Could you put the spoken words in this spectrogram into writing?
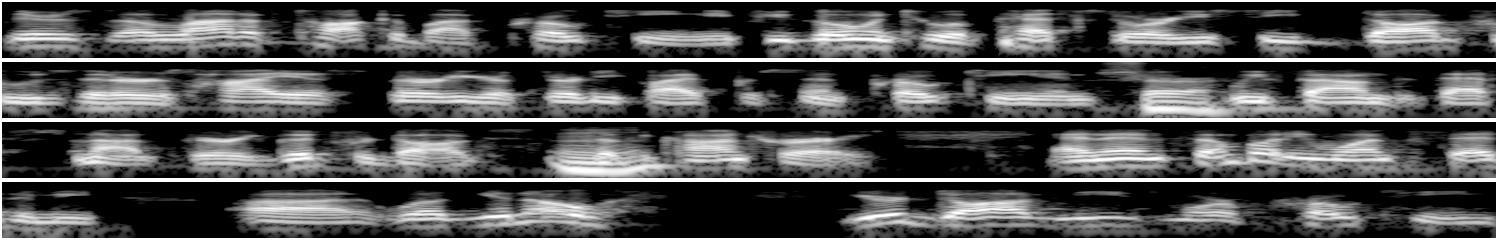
there's a lot of talk about protein. If you go into a pet store, you see dog foods that are as high as 30 or 35 percent protein, and Sure. we found that that's not very good for dogs. To the contrary. And then somebody once said to me, uh, "Well, you know, your dog needs more protein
